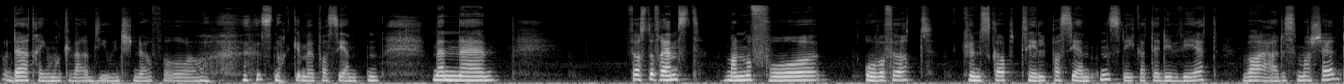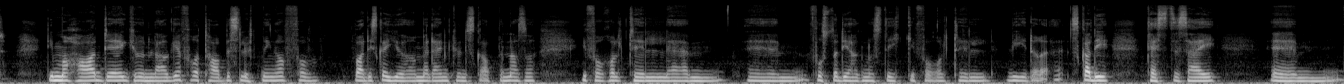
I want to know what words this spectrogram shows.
Og der trenger man ikke være bioingeniør for å snakke med pasienten. Men eh, først og fremst, man må få overført kunnskap til pasienten, slik at de vet hva er det som har skjedd. De må ha det grunnlaget for å ta beslutninger for hva de skal gjøre med den kunnskapen. Altså i forhold til um, um, fosterdiagnostikk, i forhold til videre Skal de teste seg um,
